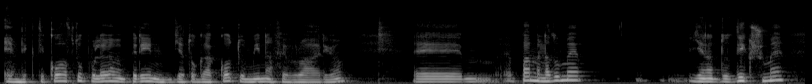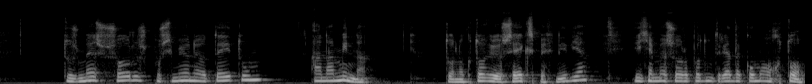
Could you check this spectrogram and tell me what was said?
Ενδεικτικό αυτό που λέγαμε πριν για τον κακό του μήνα Φεβρουάριο, ε, πάμε να δούμε για να το δείξουμε τους μέσους όρους που σημείωνε ο Tatum ανά μήνα. Τον Οκτώβριο σε 6 παιχνίδια είχε μέσο όρο πόντων 30,8.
